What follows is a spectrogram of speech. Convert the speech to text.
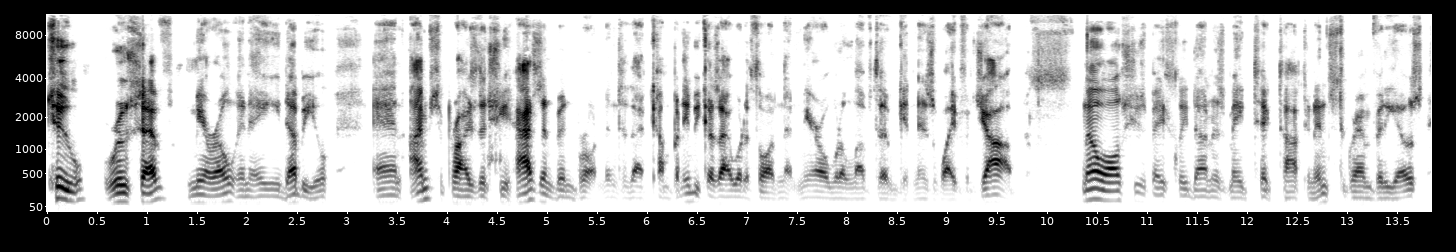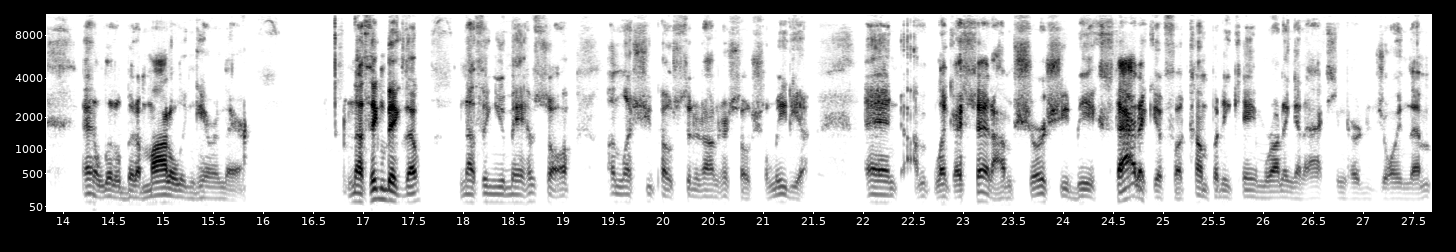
to Rusev Miro in AEW, and I'm surprised that she hasn't been brought into that company because I would have thought that Miro would have loved to have given his wife a job. No, all she's basically done is made TikTok and Instagram videos and a little bit of modeling here and there. Nothing big though. Nothing you may have saw unless she posted it on her social media. And um, like I said, I'm sure she'd be ecstatic if a company came running and asking her to join them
